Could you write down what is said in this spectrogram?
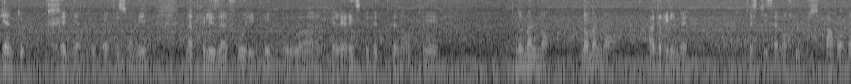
bientôt, très bientôt pointer son nez. D'après les infos et les bruits de couloir, elle risque d'être présentée normalement normalement, avril-mai, c'est ce qui s'annonce le plus par Honda.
